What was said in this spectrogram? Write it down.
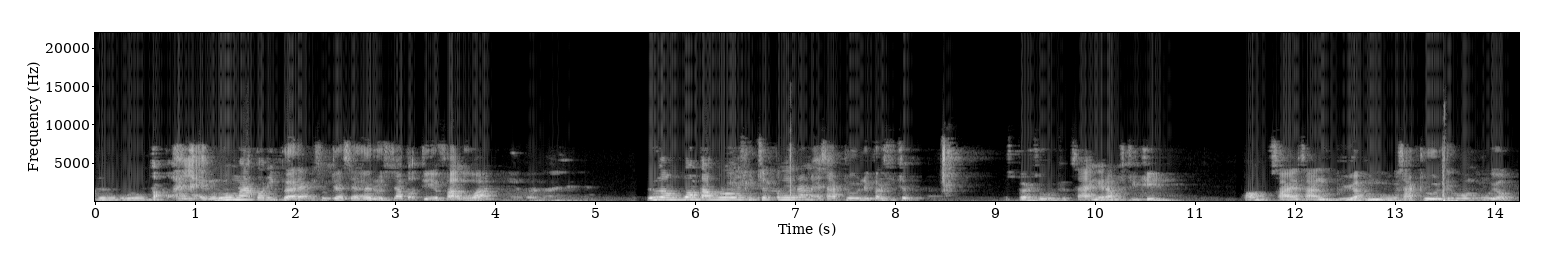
Lu tak elek, lu ngakoni barang sudah seharusnya kok dievaluasi. Lu yang uang kamu lo sujud pengiran, nek sadu nih bersujud, bersujud. Saya ngira mesti di, oh, saya sayang biahmu, sadu nih uang lu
